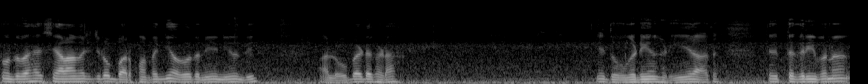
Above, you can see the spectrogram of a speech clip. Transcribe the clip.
ਧੁੰਦ ਵੈਸੇ ਸਿਆਲਾਂ ਵਿੱਚ ਜਦੋਂ ਬਰਫ਼ਾਂ ਪੈਂਦੀਆਂ, ਉਦੋਂ ਤਾਂ ਨਹੀਂ ਇੰਨੀ ਹੁੰਦੀ। ਆ ਲੋ ਬੈੱਡ ਖੜਾ। ਇਹ ਦੋ ਗੱਡੀਆਂ ਖੜੀਆਂ ਰਾਤ। ਤੇ ਤਕਰੀਬਨ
